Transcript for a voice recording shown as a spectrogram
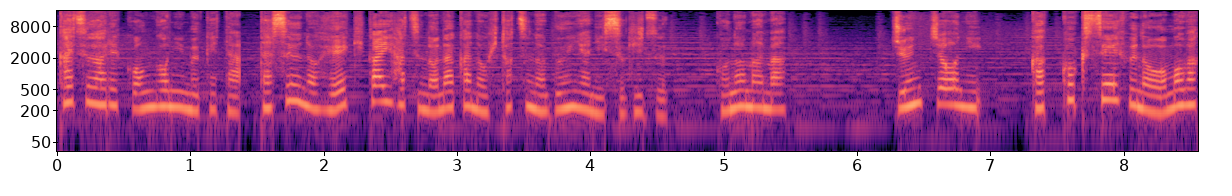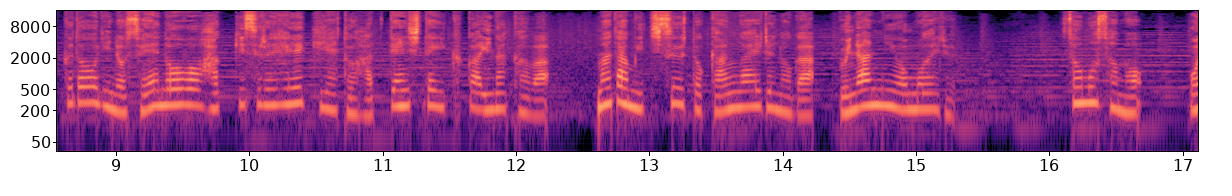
数ある今後に向けた多数の兵器開発の中の一つの分野に過ぎず、このまま、順調に各国政府の思惑通りの性能を発揮する兵器へと発展していくか否かは、まだ未知数と考えるのが無難に思える。そもそも、同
